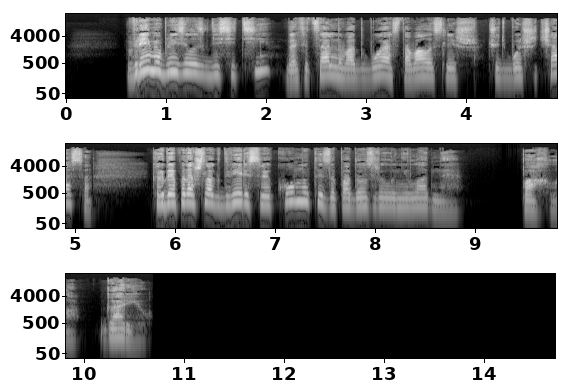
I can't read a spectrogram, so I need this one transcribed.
Время близилось к десяти, до официального отбоя оставалось лишь чуть больше часа, когда я подошла к двери своей комнаты и заподозрила неладное. Пахло гарью.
